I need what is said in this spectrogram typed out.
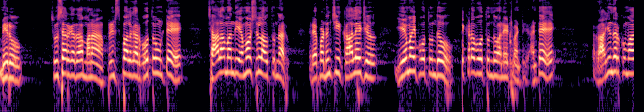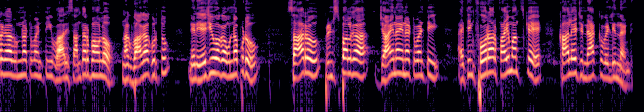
మీరు చూశారు కదా మన ప్రిన్సిపాల్ గారు పోతూ ఉంటే చాలామంది ఎమోషనల్ అవుతున్నారు. రేపటి నుంచి కాలేజ్ ఏమైపోతుందో ఎక్కడ పోతుందో అనేటువంటి. అంటే రాజేందర్ కుమార్ గారు ఉన్నటువంటి వారి సందర్భంలో నాకు బాగా గుర్తు. నేను ఏజీఓగా ఉన్నప్పుడు సారు ప్రిన్సిపాల్గా జాయిన్ అయినటువంటి I think four or five మంత్స్కే కాలేజ్ న్యాక్ వెళ్ళిందండి.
